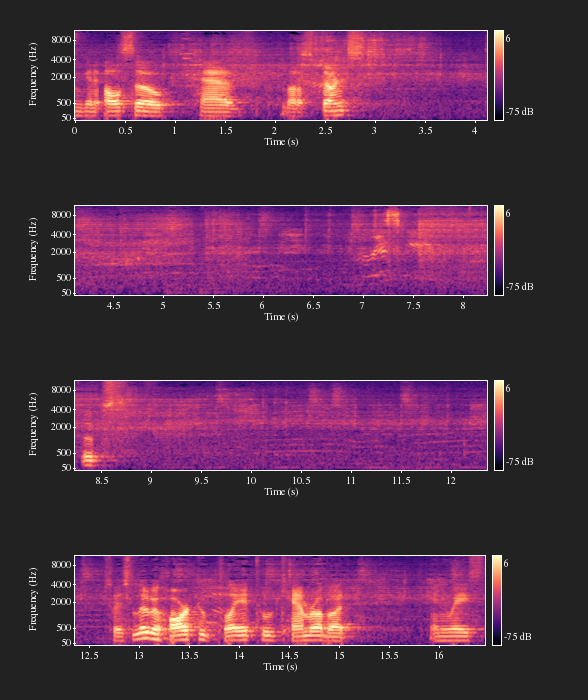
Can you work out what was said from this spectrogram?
You can also have a lot of stunts. Oops. So it's a little bit hard to play it through camera, but anyways,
